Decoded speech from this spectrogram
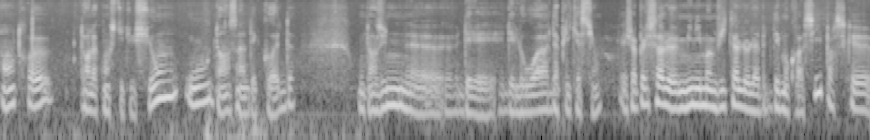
entre dans la Constitution ou dans un des codes ou dans une euh, des, lois d'application. Et j'appelle ça le minimum vital de la démocratie parce que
